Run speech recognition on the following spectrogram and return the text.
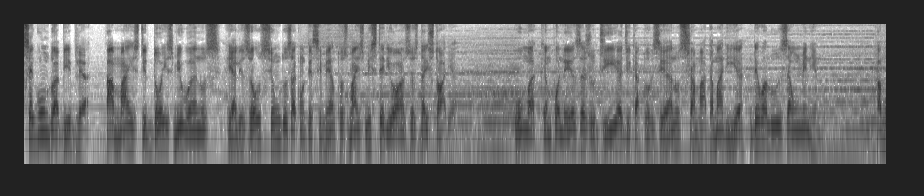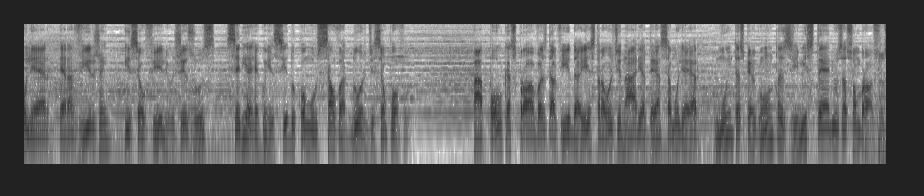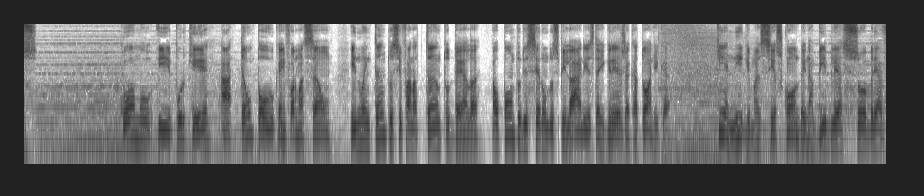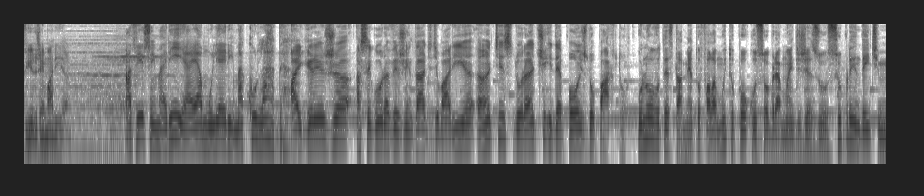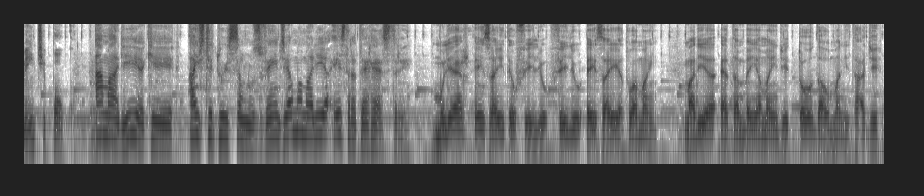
Segundo a Bíblia, há mais de dois mil anos realizou-se um dos acontecimentos mais misteriosos da história. Uma camponesa judia de 14 anos, chamada Maria, deu à luz a um menino. A mulher era virgem e seu filho, Jesus, seria reconhecido como o salvador de seu povo. Há poucas provas da vida extraordinária dessa mulher, muitas perguntas e mistérios assombrosos. Como e por que há tão pouca informação e, no entanto, se fala tanto dela ao ponto de ser um dos pilares da Igreja Católica? Que enigmas se escondem na Bíblia sobre a Virgem Maria? A Virgem Maria é a mulher imaculada. A igreja assegura a virgindade de Maria antes, durante e depois do parto. O Novo Testamento fala muito pouco sobre a mãe de Jesus, surpreendentemente pouco. A Maria que a instituição nos vende é uma Maria extraterrestre. Mulher, eis aí teu filho. Filho, eis aí a tua mãe. Maria é também a mãe de toda a humanidade.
